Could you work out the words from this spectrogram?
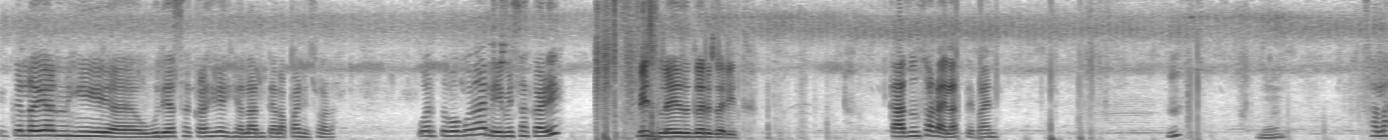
इकडलं आणि ही उद्या सकाळी ह्याला आणि त्याला पाणी सोडा. वरचं बघून आली मी सकाळी. भिजलंय गरगरीत का अजून सोडायला लागते पाणी? चला.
